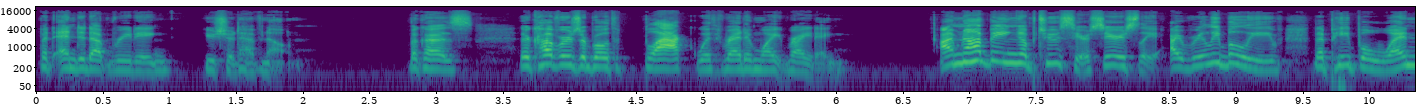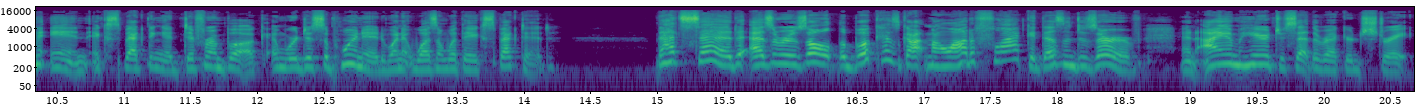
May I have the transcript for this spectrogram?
but ended up reading You Should Have Known. Because their covers are both black with red and white writing. I'm not being obtuse here, seriously. I really believe that people went in expecting a different book and were disappointed when it wasn't what they expected. That said, as a result, the book has gotten a lot of flack it doesn't deserve, and I am here to set the record straight.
